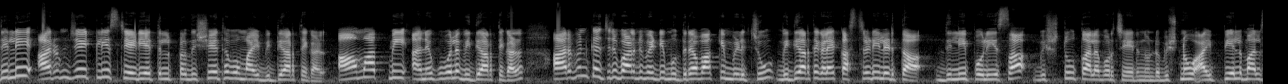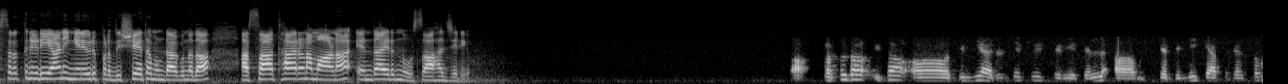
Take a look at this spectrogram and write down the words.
ദില്ലി അരുൺ ജെയ്റ്റ്ലി സ്റ്റേഡിയത്തിൽ പ്രതിഷേധവുമായി വിദ്യാർത്ഥികൾ. ആം ആദ്മി അനുകൂല വിദ്യാർത്ഥികൾ അരവിന്ദ് കെജ്രിവാളിന് വേണ്ടി മുദ്രാവാക്യം വിളിച്ചു. വിദ്യാർത്ഥികളെ കസ്റ്റഡിയിലെടുത്ത ദില്ലി പോലീസ് വിഷ്ണു തലവൂർ ചേരുന്നുണ്ട്. വിഷ്ണു ഐ പി എൽ മത്സരത്തിനിടെയാണ് ഇങ്ങനെ ഒരു പ്രതിഷേധമുണ്ടാകുന്നത്. അസാധാരണമാണ്. എന്തായിരുന്നു സാഹചര്യം ആ, പ്രസ്തുത ഇപ്പൊ ദില്ലി അരുൺ ജെയ്റ്റ്ലി സ്റ്റേഡിയത്തിൽ ദില്ലി ക്യാപിറ്റൽസും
